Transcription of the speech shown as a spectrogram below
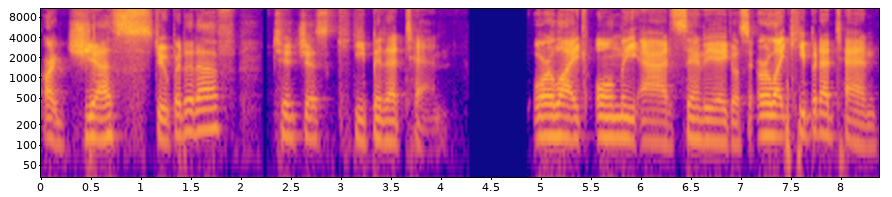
are just stupid enough to just keep it at ten, or like only add San Diego, or like keep it at ten,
